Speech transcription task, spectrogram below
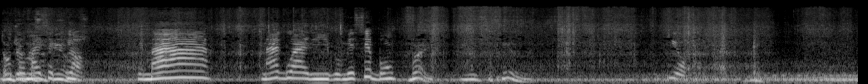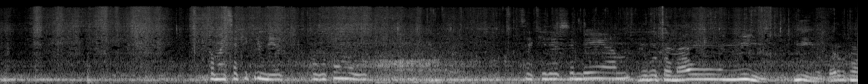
vou é que tomar isso aqui, suquinho? ó. Queimar. Na Guari, vamos ver se é bom. Mãe, isso assim, Aqui, ó. Vou tomar esse aqui primeiro, depois eu tomo outro. Esse aqui deve ser bem... ah, Eu vou tomar um ninho. Ninho, agora eu vou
